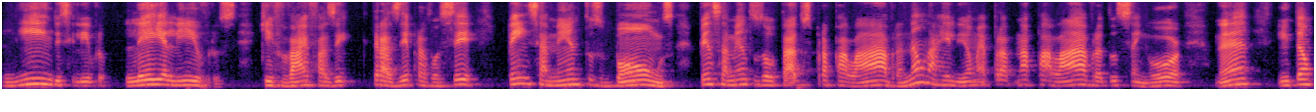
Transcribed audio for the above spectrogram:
lindo esse livro leia livros que vai fazer trazer para você pensamentos bons, pensamentos voltados para a palavra, não na religião, mas pra, na palavra do Senhor, né? Então,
